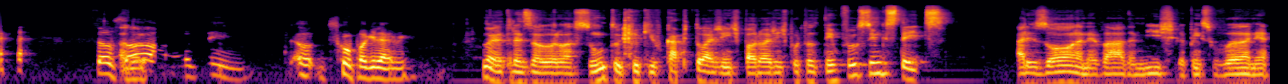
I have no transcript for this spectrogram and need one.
então, só. Agora... Assim... Oh, desculpa, Guilherme. Não, ia trazer agora o assunto que o que captou a gente, parou a gente por tanto tempo foi o Swing States. Arizona, Nevada, Michigan, Pensilvânia,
